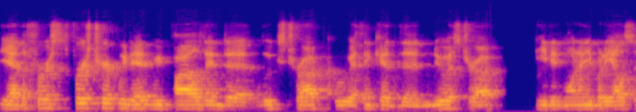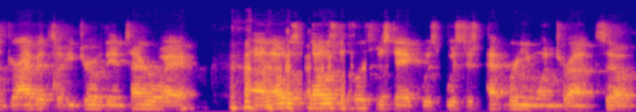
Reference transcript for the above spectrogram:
yeah, the first first trip we did, we piled into Luke's truck, who I think had the newest truck, he didn't want anybody else to drive it, so he drove the entire way. Uh, that was that was the first mistake was was just bringing one truck. So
